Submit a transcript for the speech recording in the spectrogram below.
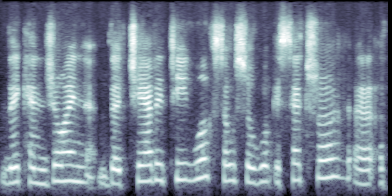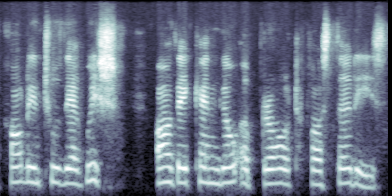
they can join the charity work, social work, etc., uh, according to their wish, or they can go abroad for studies.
